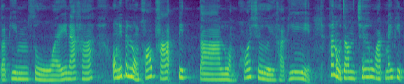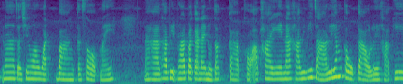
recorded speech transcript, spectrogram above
แต่พิมพ์สวยนะคะ องค์นี้เป็นหลวงพ่อพระปิด ตาหลวงพ่อเชยค่ะพี่ ถ้าหนูจำชื่อวัดไม่ผิดน่าจะชื่อว่าวัดบางกระสอบไหมนะคะ ถ้าผิดพลาดประการใดหนูต้องกราบขออภัยนะคะ พี่พี่จ๋าเลี่ยมเก่าๆเลยค่ะพี่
